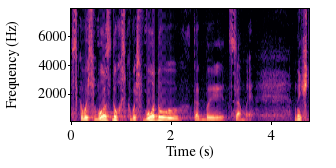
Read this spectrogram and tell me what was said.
сквозь воздух, сквозь воду, как бы самое. Значит,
